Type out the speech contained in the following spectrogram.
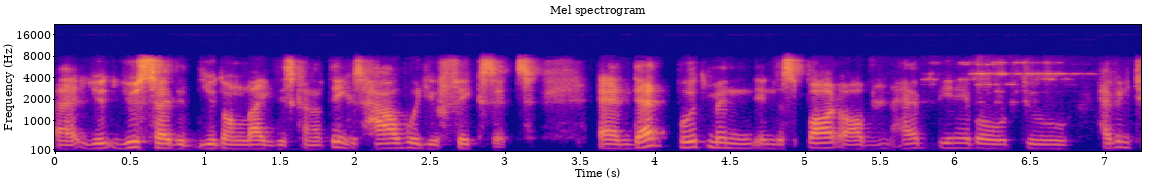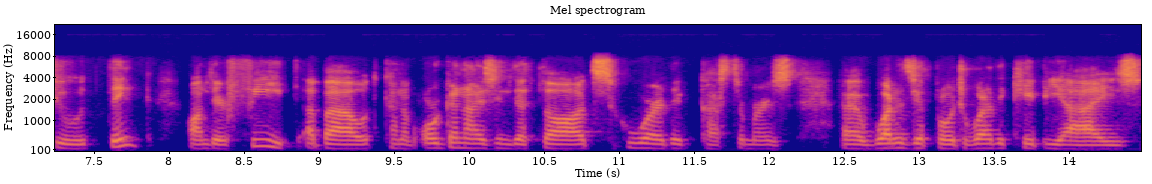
Uh, you, you said that you don't like these kind of things. How would you fix it? And that put me in the spot of have been able to having to think on their feet about kind of organizing the thoughts who are the customers uh, what is the approach what are the kpis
